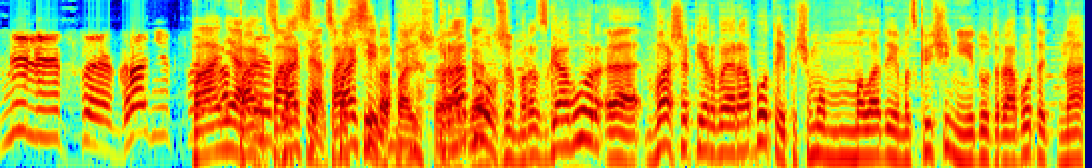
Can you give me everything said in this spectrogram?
милиция, границы. Понятно. Спасибо, Спасибо, спасибо большое, Продолжим разговор. Э, Ваша первая работа и почему молодые москвичи не идут работать на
